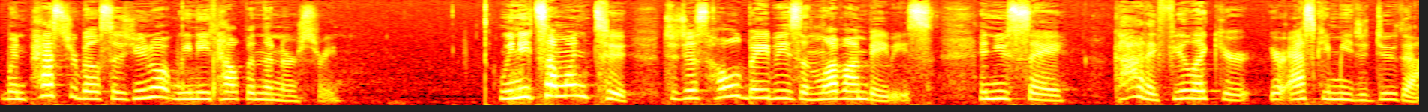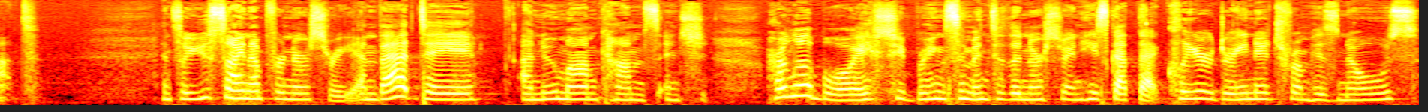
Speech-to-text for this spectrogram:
when Pastor Bill says, you know what, we need help in the nursery. We need someone to, to just hold babies and love on babies. And you say, God, I feel like you're, you're asking me to do that. And so you sign up for nursery. And that day, a new mom comes and she, her little boy, she brings him into the nursery and he's got that clear drainage from his nose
